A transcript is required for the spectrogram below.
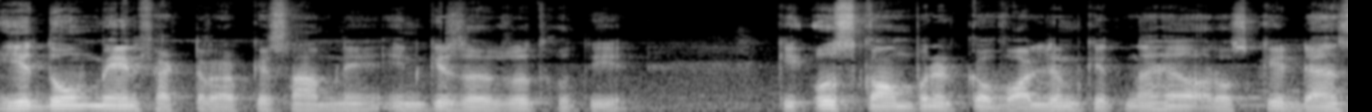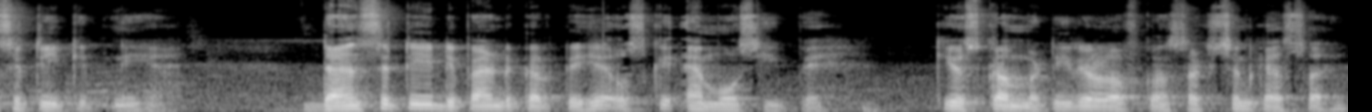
ये दो मेन फैक्टर आपके सामने इनकी ज़रूरत होती है कि उस कंपोनेंट का वॉल्यूम कितना है और उसकी डेंसिटी कितनी है। डेंसिटी डिपेंड करती है उसके एम पे कि उसका मटेरियल ऑफ़ कंस्ट्रक्शन कैसा है।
